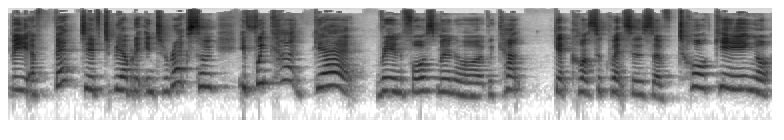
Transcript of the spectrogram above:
be effective to be able to interact. So if we can't get reinforcement or we can't get consequences of talking or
